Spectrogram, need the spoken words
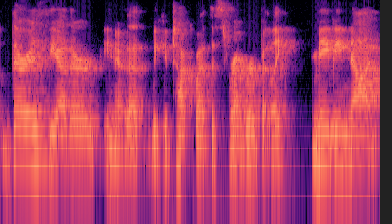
there is the other, you know, that we could talk about this forever, but like maybe not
